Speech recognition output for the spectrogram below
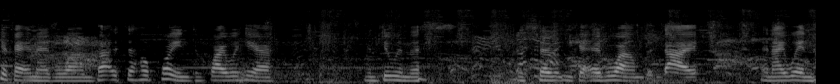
You're getting overwhelmed. That is the whole point of why we're here and doing this. Is so that you get overwhelmed and die. And I win.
